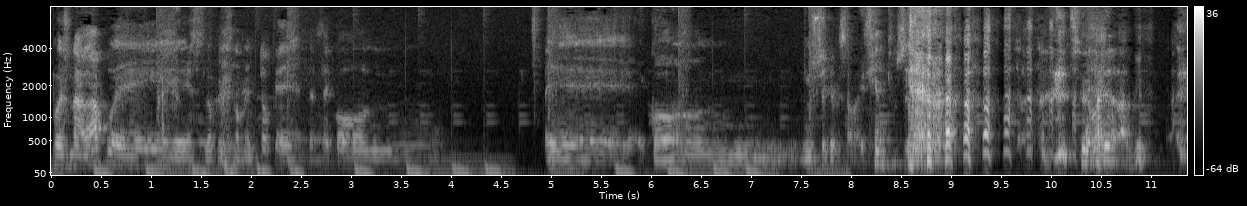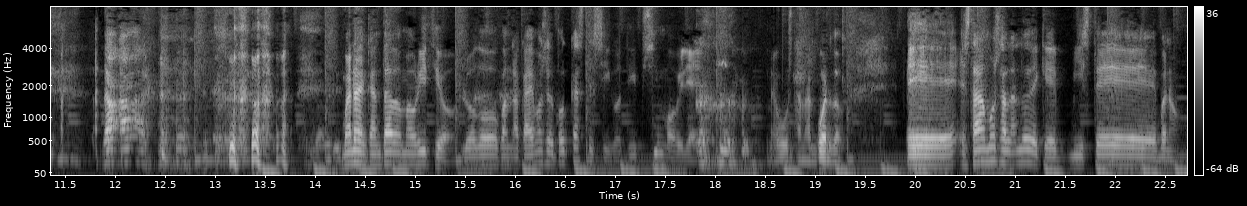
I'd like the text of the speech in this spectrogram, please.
pues nada, pues lo que te comento, que empecé con. Eh, con. No sé qué te estaba diciendo. Se me, se me va a ir la luz. No, ah. Bueno, encantado, Mauricio. Luego, cuando acabemos el podcast, te sigo. Tips inmobiliarios. Me gusta, me acuerdo. Eh, estábamos hablando de que viste, bueno,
